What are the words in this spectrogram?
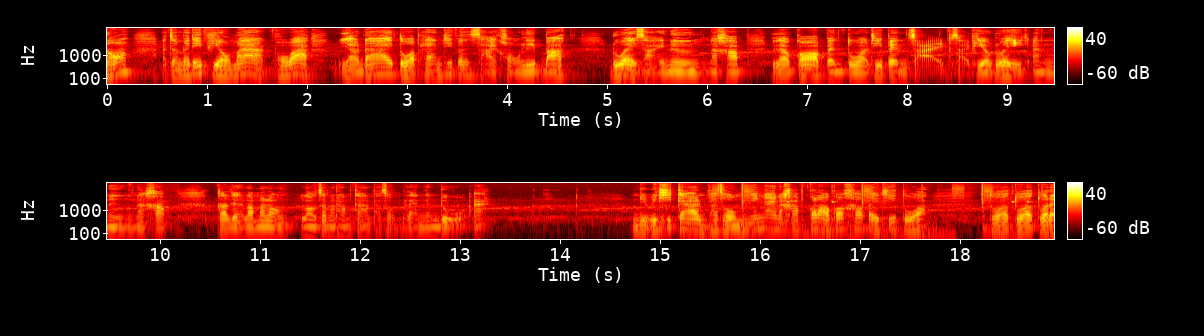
เนาะอาจจะไม่ได้เพียวมาก เพราะว่าอยากได้ตัวแพลนที่เป็นสายของลิฟบักด้วยสายหนึ่งนะครับ แล้วก็เป็นตัวที่เป็นสายสายเพียวด้วยอีกอันหนึ่งนะครับ ก็เดี๋ยวเรามาลองเราจะมาทำการผสมแพลนกันดูอะวิธีการผสมง่ายๆนะครับ ก็เราก็เข้าไปที่ตัวตัวตัวตัวใด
